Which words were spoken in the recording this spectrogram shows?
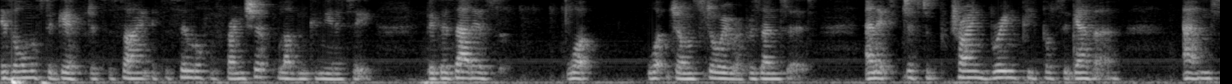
is almost a gift. It's a sign, it's a symbol for friendship, love, and community, because that is what what John's story represented and it's just to try and bring people together and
